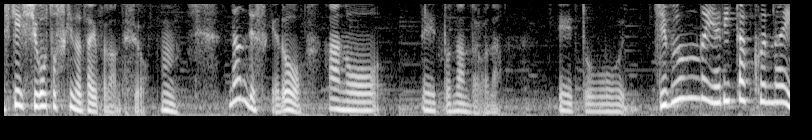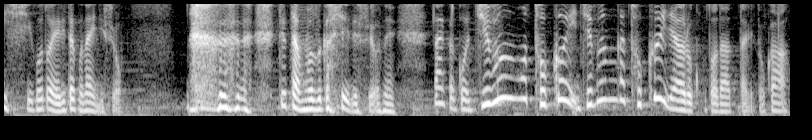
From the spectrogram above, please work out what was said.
仕事好きなタイプなんですよ。うん、なんですけどあのえっ、ー、となんだろうなえーと、自分がやりたくない仕事はやりたくないんですよ。って言ったら難しいですよね。なんかこう自分を得意自分が得意であることだったりとか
